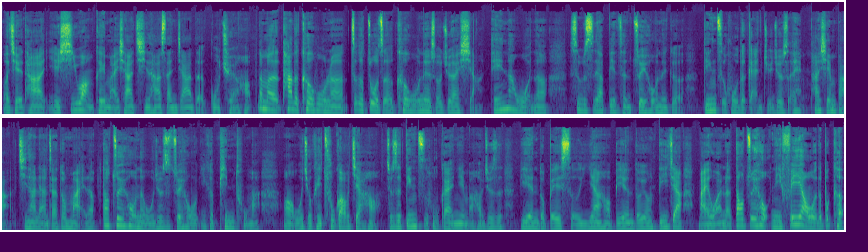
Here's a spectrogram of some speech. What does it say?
而且他也希望可以买下其他三家的股权哈。那么他的客户呢，这个作者客户那时候就在想，哎，那我呢，是不是要变成最后那个？钉子户的感觉就是，哎，他先把其他两家都买了，到最后呢，我就是最后一个拼图嘛，哦，我就可以出高价哈，就是钉子户概念嘛，哈，就是别人都被蛇一样哈，别人都用低价买完了，到最后你非要我的不可，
